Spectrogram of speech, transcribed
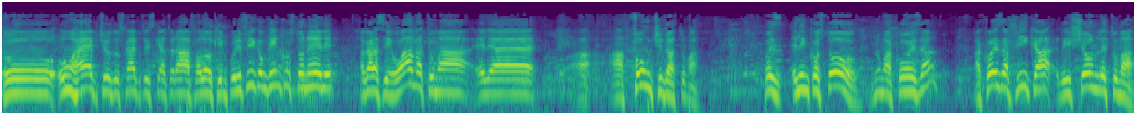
O, um réptil dos répteis que a Torá falou que impurificam, quem encostou nele. Agora sim, o Avatumá, ele é a, a fonte da Tumá. Pois ele encostou numa coisa, a coisa fica Rishon Letumá,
